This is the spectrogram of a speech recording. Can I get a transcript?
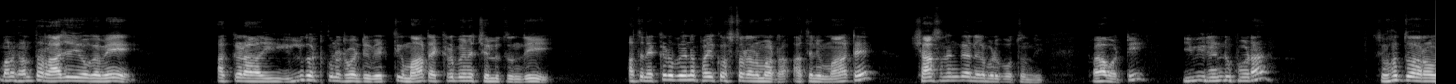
మనకంతా రాజయోగమే అక్కడ ఈ ఇల్లు కట్టుకున్నటువంటి వ్యక్తి మాట ఎక్కడ పోయినా చెల్లుతుంది. అతను ఎక్కడ పోయినా పైకి వస్తాడనమాట అతని మాటే శాసనంగా నిలబడిపోతుంది. కాబట్టి ఇవి రెండు కూడా సింహద్వారం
